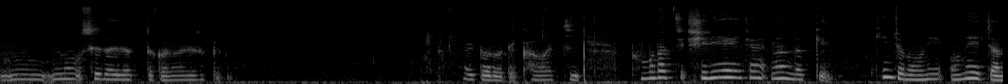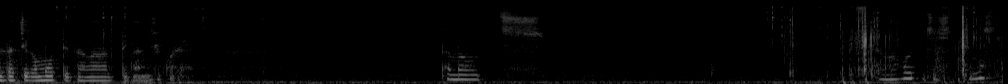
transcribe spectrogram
の世代だったからあれだけど。レトロでかわち友達知り合いじゃなんだっけ？近所のお,、にお姉ちゃんたちが持ってたなって感じこれ。たまごっち。たまごっち知ってますか？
